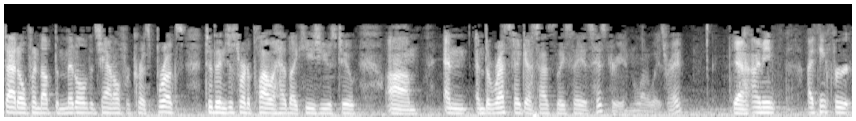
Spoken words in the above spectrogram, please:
that opened up the middle of the channel for Chris Brooks to then just sort of plow ahead like he's used to. Um, and and the rest, I guess, as they say, is history in a lot of ways, right? Yeah, I mean, I think for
